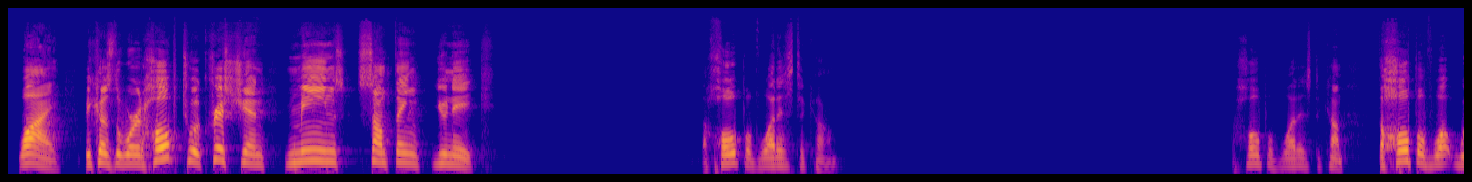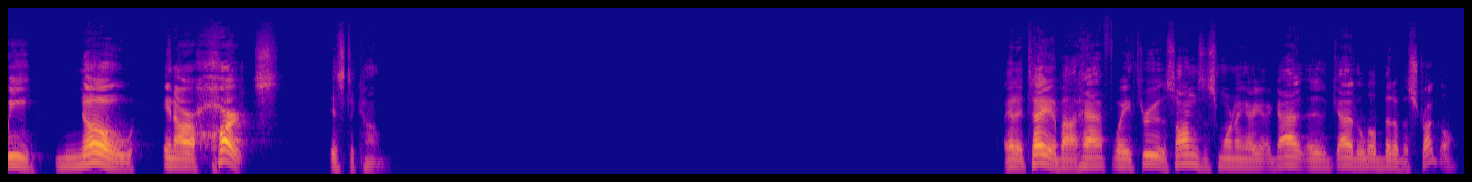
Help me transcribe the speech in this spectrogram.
Why? Because the word hope to a Christian means something unique the hope of what is to come. The hope of what is to come. The hope of what we know in our hearts is to come. I got to tell you, about halfway through the songs this morning, I got, I got a little bit of a struggle.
